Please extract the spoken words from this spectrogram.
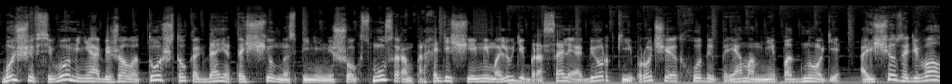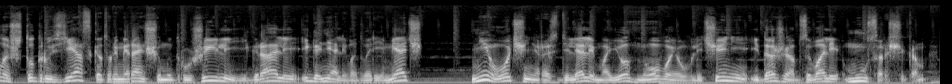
Больше всего меня обижало то, что когда я тащил на спине мешок с мусором, проходящие мимо люди бросали обертки и прочие отходы прямо мне под ноги. А еще задевало, что друзья, с которыми раньше мы дружили, играли и гоняли во дворе мяч, не очень разделяли мое новое увлечение и даже обзывали мусорщиком –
